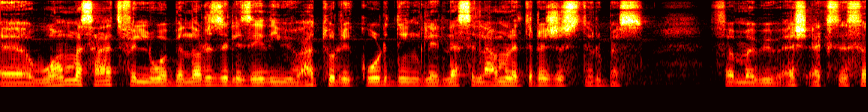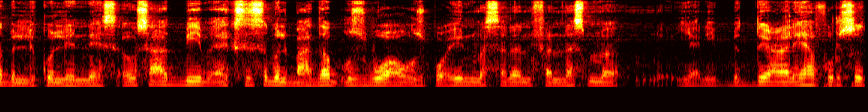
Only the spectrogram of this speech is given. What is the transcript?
وهم ساعات في ال webinars اللي زي دي بيبعتوا recording للناس اللي عملت register بس فما بيبقاش accessible لكل الناس أو ساعات بيبقى accessible بعدها بأسبوع أو أسبوعين مثلا فالناس ما يعني بتضيع عليها فرصة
